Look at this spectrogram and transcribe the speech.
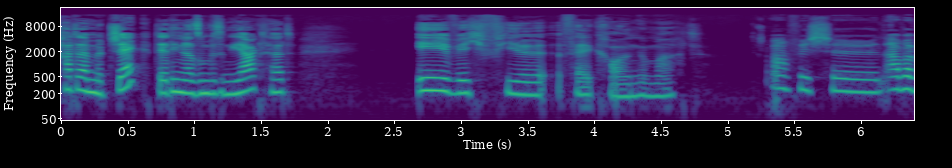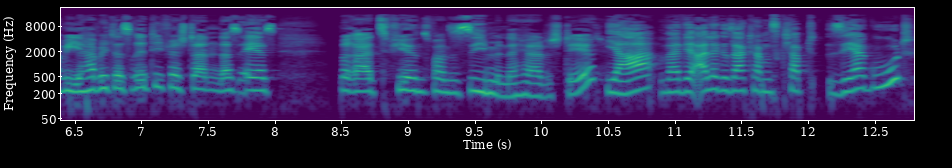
hat er mit Jack, der den da so ein bisschen gejagt hat, ewig viel Fellkraulen gemacht. Ach, wie schön. Aber wie, habe ich das richtig verstanden, dass er jetzt bereits 24-7 in der Herde steht? Ja, weil wir alle gesagt haben, es klappt sehr gut.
